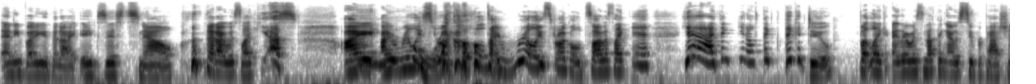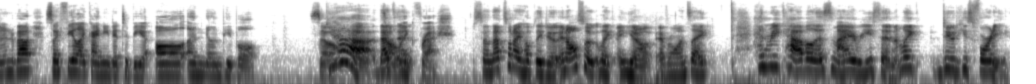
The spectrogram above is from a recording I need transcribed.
anybody that I exists now that I was like, yes. I I, I really struggled. I really struggled. So I was like, eh, yeah, I think you know they they could do. But like I- there was nothing I was super passionate about. So I feel like I needed to be all unknown people. So Yeah, that's all like fresh. so that's what I hope they do. And also like you know everyone's like Henry Cavill is my recent. I'm like, dude, he's 40.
